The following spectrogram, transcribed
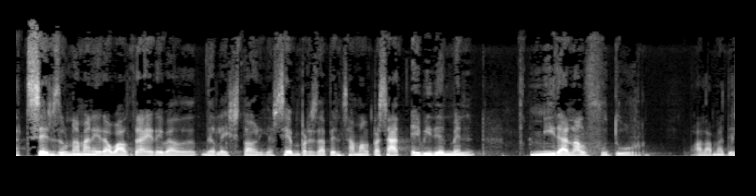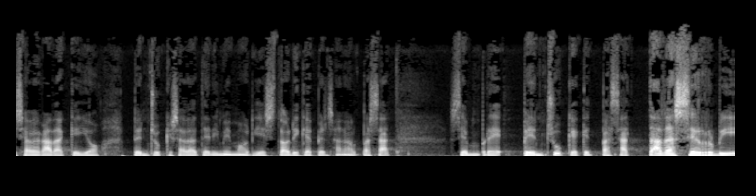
et sents d'una manera o altra hereva de, de la història. Sempre has de pensar en el passat, evidentment mirant al futur, a la mateixa vegada que jo penso que s'ha de tenir memòria històrica i pensar en el passat, sempre penso que aquest passat t'ha de servir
